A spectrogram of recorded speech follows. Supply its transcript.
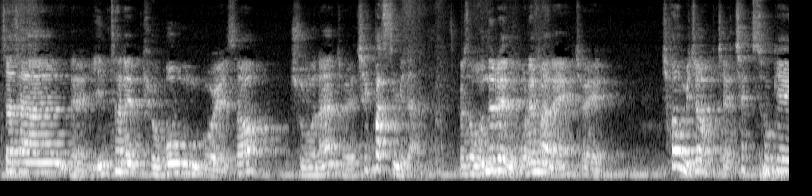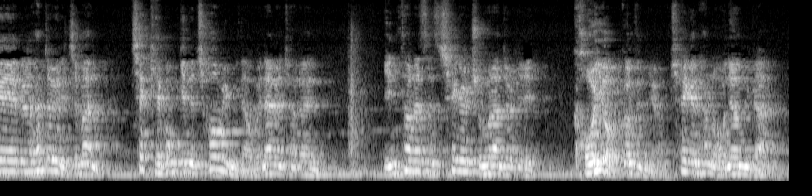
짜잔 네, 인터넷 교보문고에서 주문한 저의 책 박스입니다. 그래서 오늘은 오랜만에 저의 처음이죠. 제 책 소개를 한 적은 있지만 책 개봉기는 처음입니다. 왜냐하면 저는 인터넷에서 책을 주문한 적이 거의 없거든요. 최근 한 5년간.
